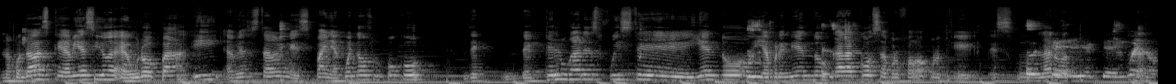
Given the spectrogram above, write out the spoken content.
nos contabas que habías ido a Europa y habías estado en España. Cuéntanos un poco de, de, qué lugares fuiste yendo y aprendiendo cada cosa, por favor, porque es un largo... Bueno,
